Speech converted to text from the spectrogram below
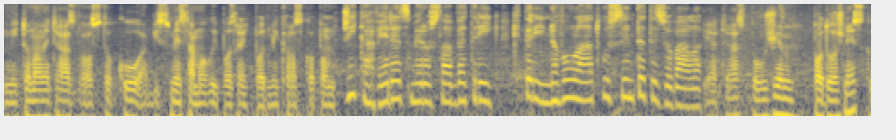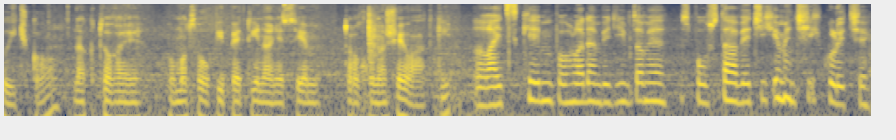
my to máme teraz v Rostoku, aby jsme se mohli pozrieť pod mikroskopom. Říká vědec Miroslav Vetrík, který novou látku syntetizoval. Já teraz použijem podložné sklíčko, na které pomocou pipety nanesiem trochu našej látky. Laickým pohledem vidím, tam je spousta větších i menších kuliček.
